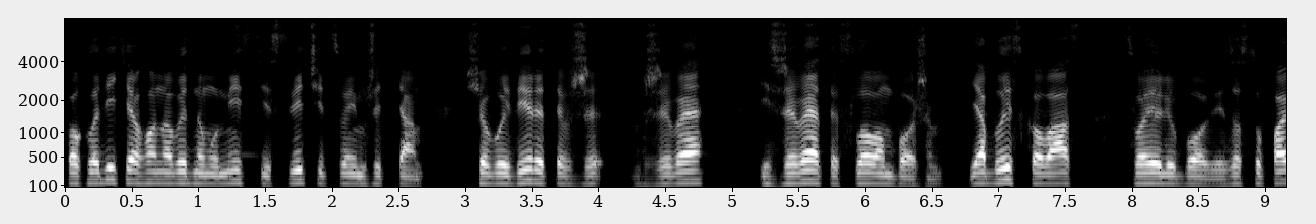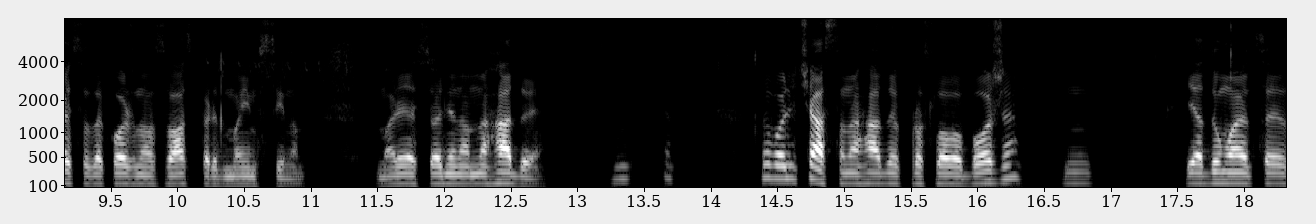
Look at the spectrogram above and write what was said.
Покладіть його на видному місці свідчіть своїм життям, що ви вірите в живе і живете Словом Божим. Я близько вас своєю любов'ю заступаюся за кожного з вас перед моїм сином. Марія сьогодні нам нагадує, ну, доволі часто нагадує про Слово Боже. Я думаю, це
